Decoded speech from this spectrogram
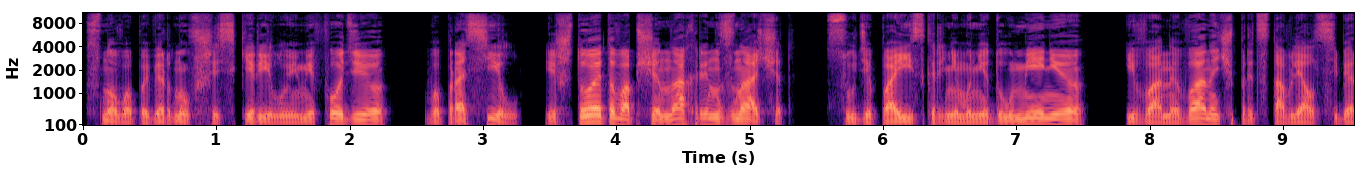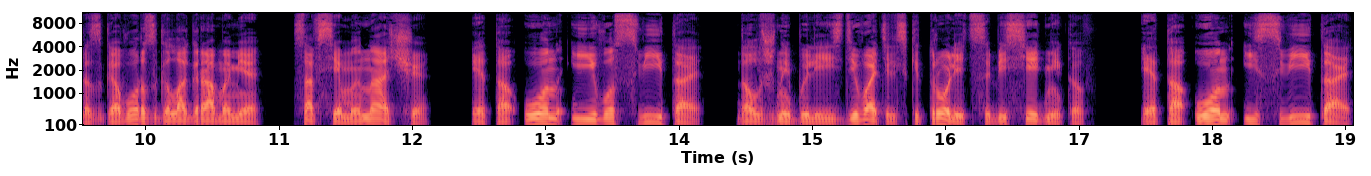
снова повернувшись к Кириллу и Мефодию, Вопросил, и что это вообще нахрен значит? Судя по искреннему недоумению, Иван Иванович представлял себе разговор с голограммами совсем иначе. Это он и его свита должны были издевательски троллить собеседников. Это он и свита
